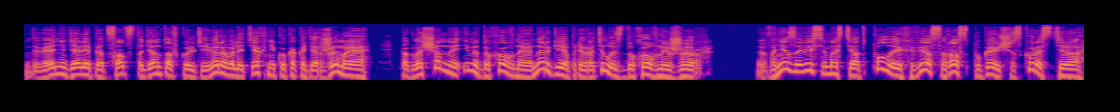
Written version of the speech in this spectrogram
Две недели 500 студентов культивировали технику как одержимые, поглощенная ими духовная энергия превратилась в духовный жир. Вне зависимости от пола их вес рос с пугающей скоростью,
